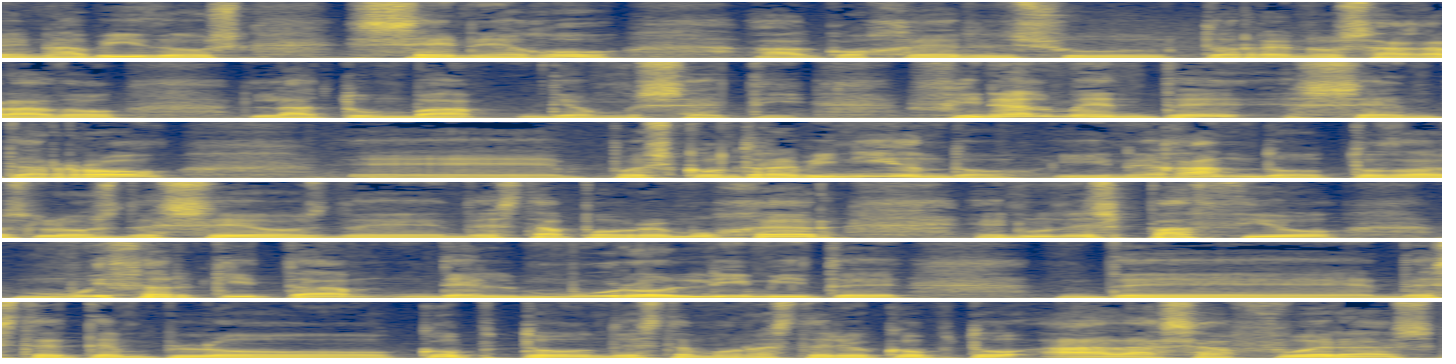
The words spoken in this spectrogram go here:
en Abidos se negó a acoger en su terreno sagrado la tumba de Om Seti. Finalmente se enterró eh, pues contraviniendo y negando todos los deseos de, esta pobre mujer en un espacio muy cerquita del muro límite de, este templo copto, de este monasterio copto, a las afueras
